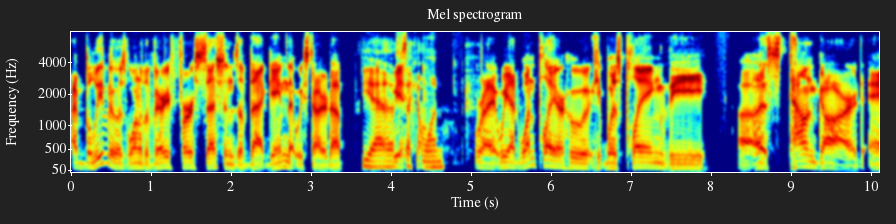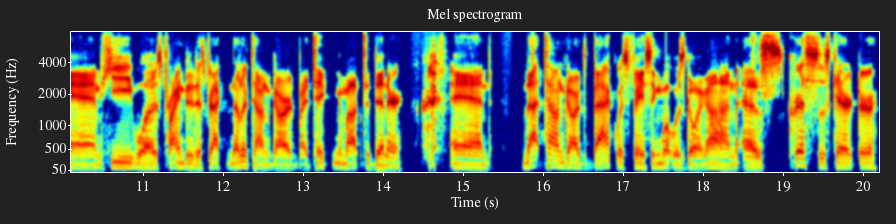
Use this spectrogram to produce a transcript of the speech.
I believe it was one of the very first sessions of that game that we started up. Yeah, the second one. Right. We had one player who was playing the uh, a town guard, and he was trying to distract another town guard by taking him out to dinner, and that town guard's back was facing what was going on as Chris's character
